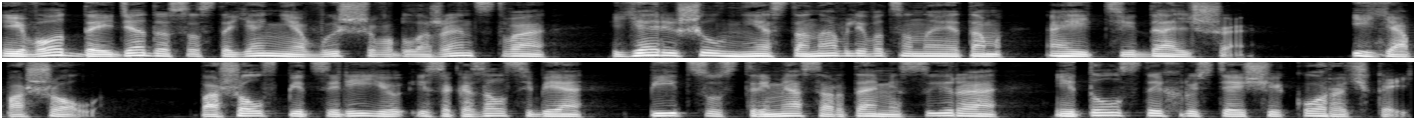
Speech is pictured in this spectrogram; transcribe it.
И вот, дойдя до состояния высшего блаженства, я решил не останавливаться на этом, а идти дальше. И я пошел. Пошел в пиццерию и заказал себе пиццу с тремя сортами сыра и толстой хрустящей корочкой,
